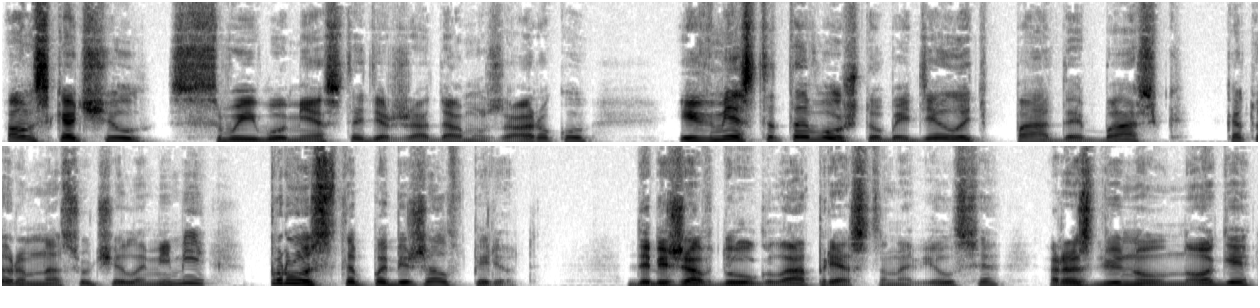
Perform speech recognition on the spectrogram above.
Он вскочил с своего места, держа даму за руку, и вместо того, чтобы делать паде-баск, которым нас учила Мими, просто побежал вперед. Добежав до угла, приостановился, раздвинул ноги,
